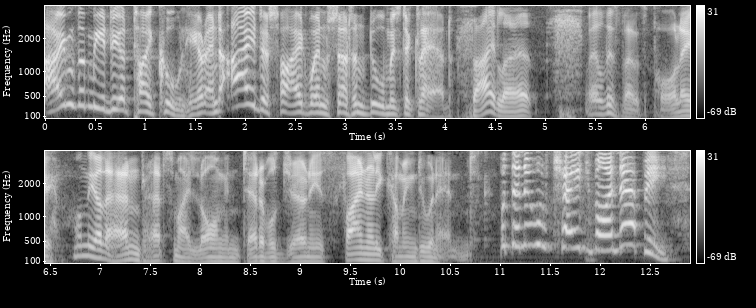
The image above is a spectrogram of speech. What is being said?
I'm the media tycoon here, and I decide when certain doom is declared. Silence. Well, this bodes poorly. On the other hand, perhaps my long and terrible journey is finally coming to an end. But then it will change my nappies.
